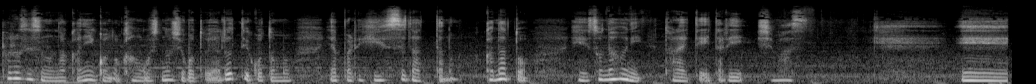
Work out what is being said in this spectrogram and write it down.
プロセスの中にこの看護師の仕事をやるっていうこともやっぱり必須だったのかなと、えー、そんな風に捉えていたりします。えー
